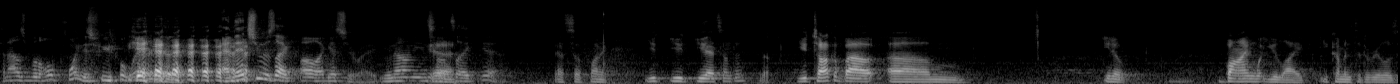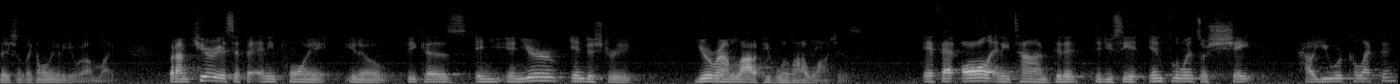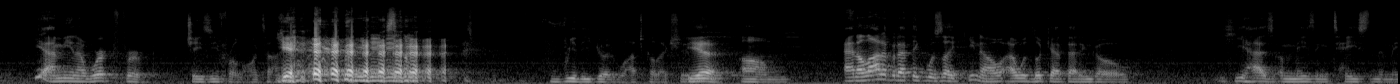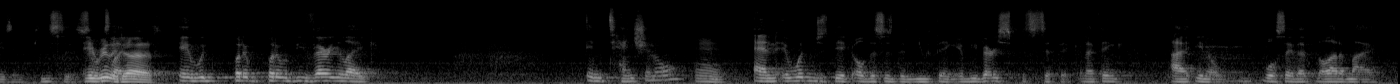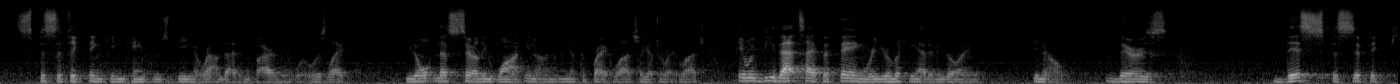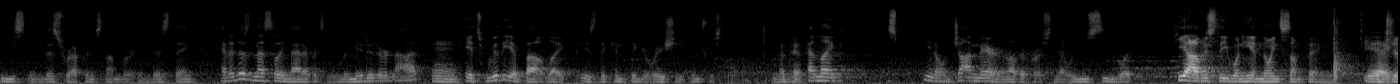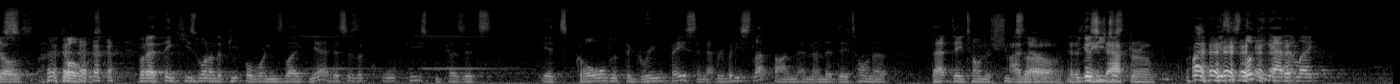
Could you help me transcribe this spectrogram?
And I was, like, "Well, the whole point is for you to wear it." And then she was like, "Oh, I guess you're right." You know what I mean? So it's like, yeah, That's so funny. You you you had something? No. You talk about um, you know, buying what you like. You come into the realization, like I'm only gonna get what I'm like. But I'm curious if at any point, you know, because in in your industry, you're around a lot of people with a lot of watches. If at all, any time, did it did you see it influence or shape how you were collecting? yeah. I mean, I worked for Jay Z for a long time. Yeah. really good watch collection. yeah. Um, and a lot of it, I think, was like, you know, I would look at that and go, he has amazing taste and amazing pieces. So It really like- does. It would, but it, but it would be very like intentional, Mm. and it wouldn't just be like, oh, this is the new thing. It'd be very specific, and I think I, you know, will say that a lot of my specific thinking came from just being around that environment where it was like, you don't necessarily want, you know, I got the bright watch, I got the right watch. It would be that type of thing where you're looking at it and going, you know, there's this specific piece in this reference number in this thing, and it doesn't necessarily matter if it's limited or not. Mm. It's really about like, is the configuration interesting? Okay. And like, you know, John Mayer, another person that when you see like, he obviously when he anoints something, Yeah, it it just goes. goes. But I think he's one of the people when he's like, yeah, this is a cool piece because it's it's gold with the green face and everybody slept on, and then the Daytona, that Daytona shoots I know. up And because named he just after him. right because he's looking at it like,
